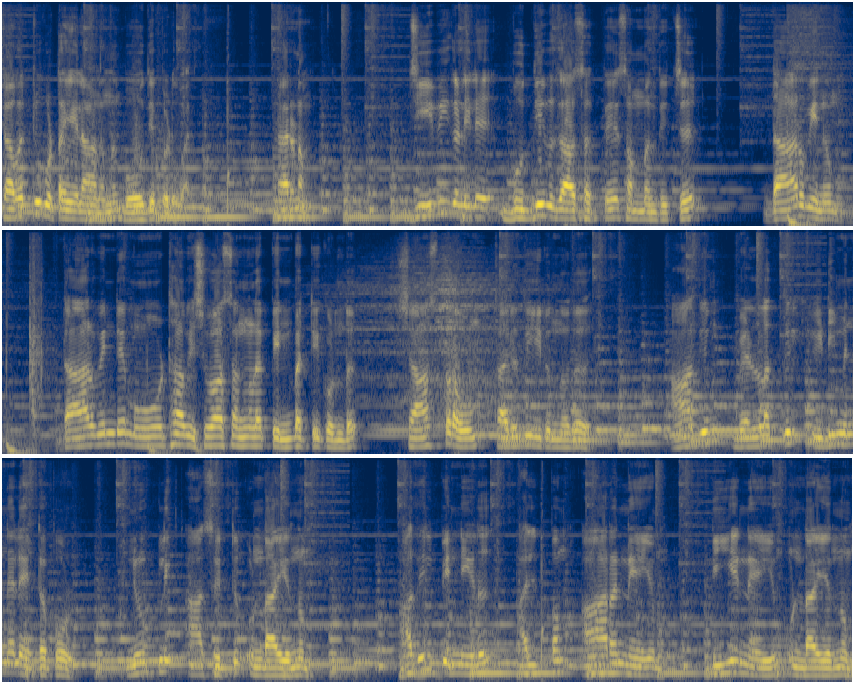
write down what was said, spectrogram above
ചവറ്റുകുട്ടയിലാണെന്ന് ബോധ്യപ്പെടുവാൻ. കാരണം ജീവികളിലെ ബുദ്ധിവികാസത്തെ സംബന്ധിച്ച് ഡാർവിനും ഡാർവിന്റെ മൂഢവിശ്വാസങ്ങളെ പിൻപറ്റിക്കൊണ്ട് ശാസ്ത്രവും കരുതിയിരുന്നത് ആദ്യം വെള്ളത്തിൽ ഇടിമിന്നലേറ്റപ്പോൾ ന്യൂക്ലിക് ആസിഡ് ഉണ്ടായെന്നും അതിൽ പിന്നീട് അല്പം ആർ എൻ എയും ഡി എൻ എയും ഉണ്ടായെന്നും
